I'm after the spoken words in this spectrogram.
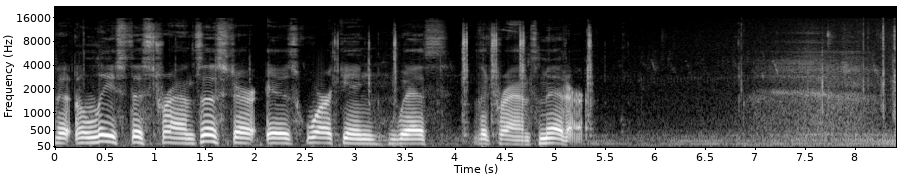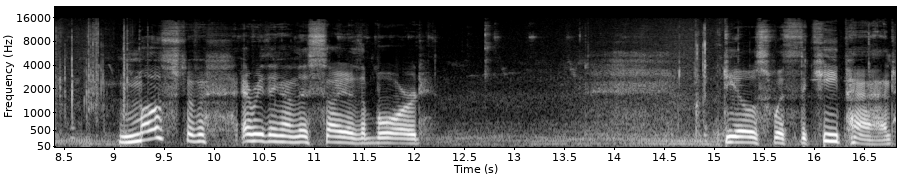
that at least this transistor is working with the transmitter. Most of everything on this side of the board deals with the keypad,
